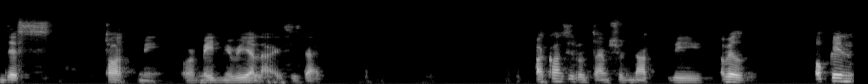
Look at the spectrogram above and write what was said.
this taught me or made me realize is that our concept of time should not be well okay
